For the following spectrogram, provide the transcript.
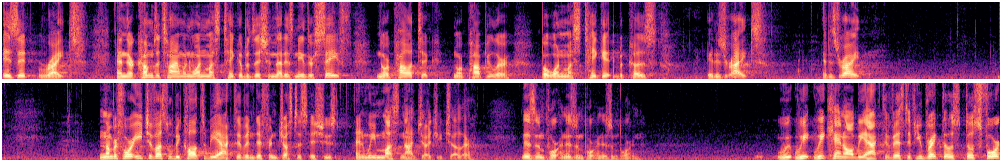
is it right? And there comes a time when one must take a position that is neither safe, nor politic, nor popular, but one must take it because it is right. It is right. Number four, each of us will be called to be active in different justice issues, and we must not judge each other. This is important, this is important, this is important. We, we, can't all be activists. If you break those, those, four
